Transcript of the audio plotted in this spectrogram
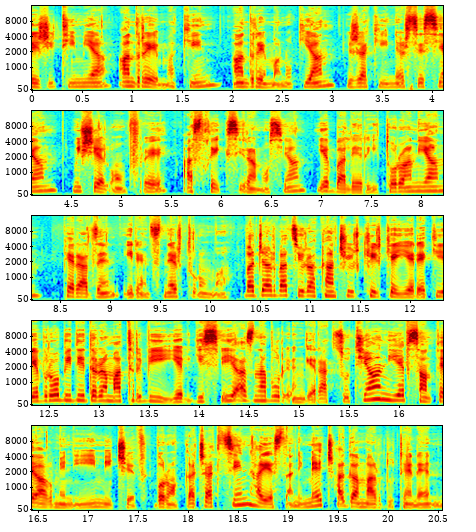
Լեժիտիմիա, Անդրե Մակին, Անդրե Մանուկյան, Ժակի Ներսեսյան, Միշել Օնֆրե, Ասխիկ Սիրանոսյան եւ Վալերի Տորանյան Փերածեն իրենց ներդրումը։ Վաճառված յուրաքանչյուր քիրքը 3 եվրո պիտի դրամատրվի եւ գիսվի ազնավուր ընկերակցության եւ Սանտե Արմենիի միջև, որոնք կաչակցին Հայաստանի մեջ հագամարտութեն են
